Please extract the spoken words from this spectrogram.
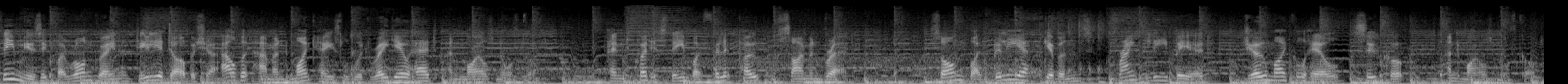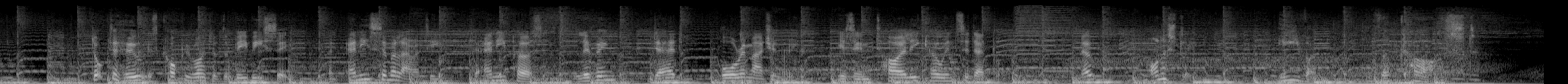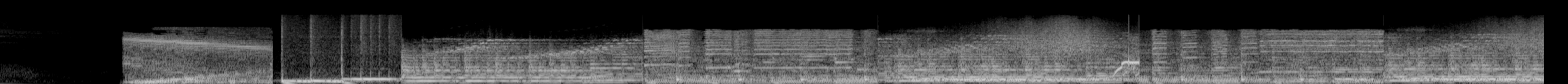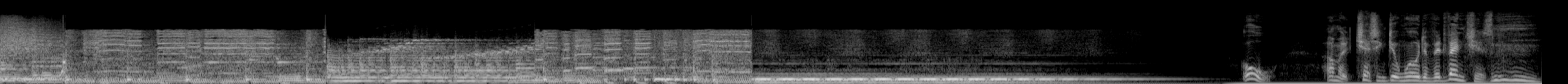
Theme music by Ron Grainer, Delia Derbyshire, Albert Hammond, Mike Hazlewood, Radiohead, and Miles Northcott. End credits theme by Philip Pope and Simon Brad. Song by Billy F. Gibbons, Frank Lee Beard, Joe Michael Hill, Sue Cook, and Miles Northcott. Doctor Who is copyright of the BBC, and any similarity to any person, living, dead, or imaginary, is entirely coincidental. No, honestly, even the cast. Chessington World of Adventures. Mm.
